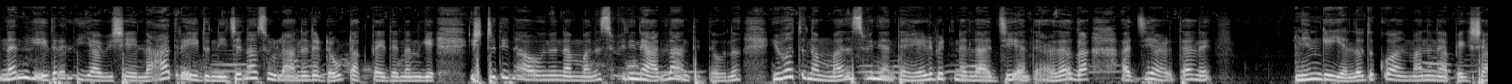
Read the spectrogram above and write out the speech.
ನನಗೆ ಇದರಲ್ಲಿ ಯಾವ ವಿಷಯ ಇಲ್ಲ. ಆದರೆ ಇದು ನಿಜನಾ ಸುಳ್ಳ ಅನ್ನೋದೇ ಡೌಟ್ ಆಗ್ತಾ ಇದೆ ನನಗೆ. ಇಷ್ಟು ದಿನ ಅವನು ನಮ್ಮ ಮನಸ್ವಿನೇ ಅಲ್ಲ ಅಂತಿದ್ದವನು. ಇವತ್ತು ನಮ್ಮ ಮನಸ್ವಿನಿ ಅಂತ ಹೇಳಿಬಿಟ್ನಲ್ಲ ಅಜ್ಜಿ? ಅಂತ ಹೇಳಿದಾಗ, ಅಜ್ಜಿ ಹೇಳ್ತಾನೆ ನಿನಗೆ ಎಲ್ಲದಕ್ಕೂ ಅನುಮಾನನೇ ಅಪೇಕ್ಷೆ.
